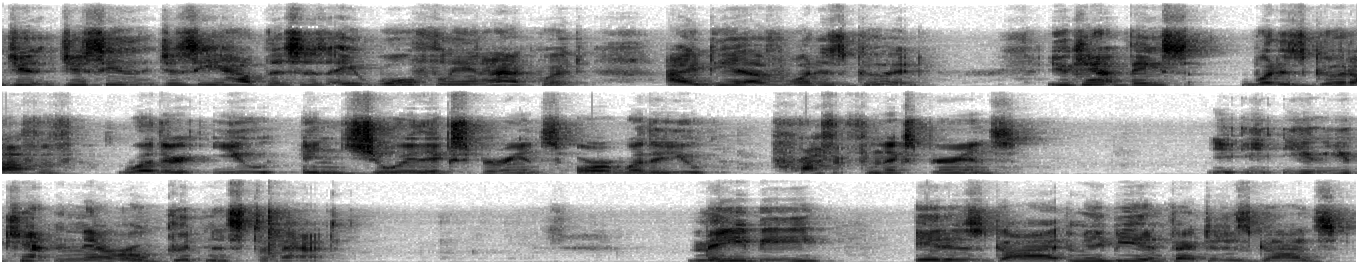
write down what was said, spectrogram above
Do you, do you, see, do you see how this is a woefully inadequate idea of what is good? You can't base what is good off of whether you enjoy the experience or whether you profit from the experience. You, you, you can't narrow goodness to that. Maybe it is God, maybe in fact it is God's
